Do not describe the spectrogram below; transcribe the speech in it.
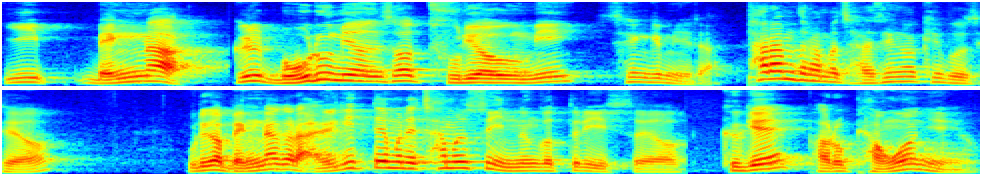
이 맥락을 모르면서 두려움이 생깁니다. 사람들 한번 잘 생각해 보세요. 우리가 맥락을 알기 때문에 참을 수 있는 것들이 있어요. 그게 바로 병원이에요.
